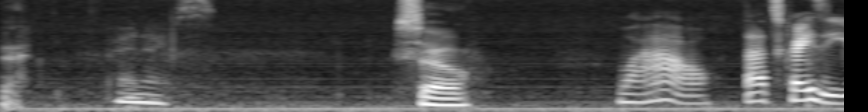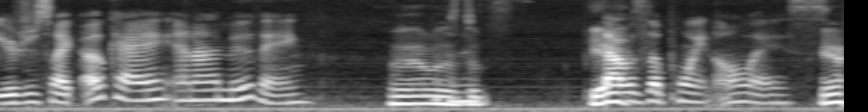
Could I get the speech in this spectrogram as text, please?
Yeah. Very nice. So Wow. That's crazy. You're just like okay, and I'm moving. that was the yeah. That was the point always. Yeah.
